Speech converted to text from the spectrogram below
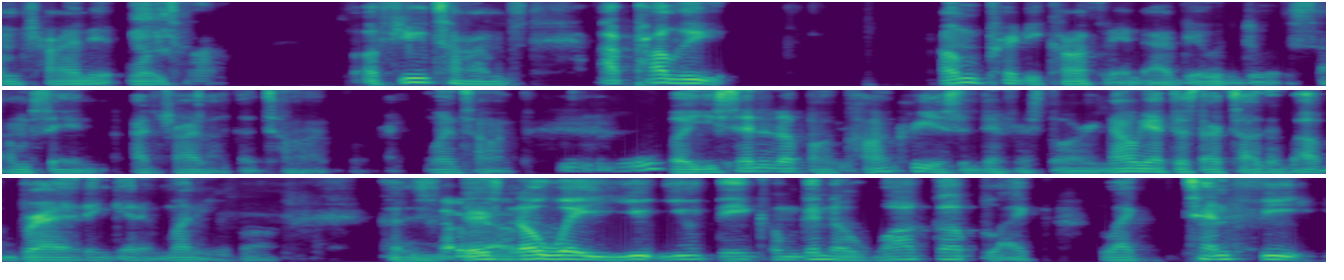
I'm trying it one time, a few times. I probably, I'm pretty confident that I'd be able to do it. So I'm saying I try like a time, right? One time. Mm-hmm. But you set it up on concrete, it's a different story. Now we have to start talking about bread and getting money involved. Because No there's doubt. no way you you think I'm gonna walk up like like 10 feet.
